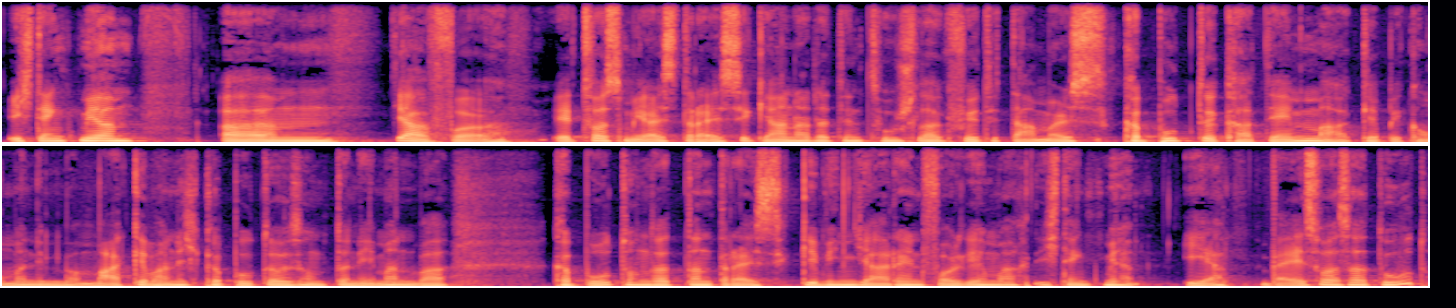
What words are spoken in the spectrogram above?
Ich denke mir, ähm, ja, vor etwas mehr als 30 Jahren hat er den Zuschlag für die damals kaputte KTM-Marke bekommen. Die Marke war nicht kaputt, aber das Unternehmen war kaputt und hat dann 30 Gewinnjahre in Folge gemacht. Ich denke mir, er weiß, was er tut.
